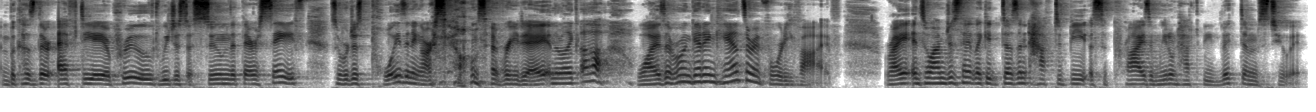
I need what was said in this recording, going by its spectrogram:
And because they're FDA approved, we just assume that they're safe. So we're just poisoning ourselves every day. And they're like, ah, oh, why is everyone getting cancer at 45? Right? And so I'm just saying like, it doesn't have to be a surprise and we don't have to be victims to it.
